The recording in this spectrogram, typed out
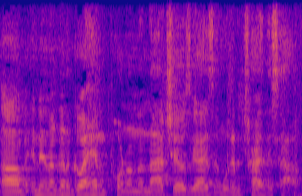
um, and then I'm gonna go ahead and put on the nachos, guys, and we're gonna try this out.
